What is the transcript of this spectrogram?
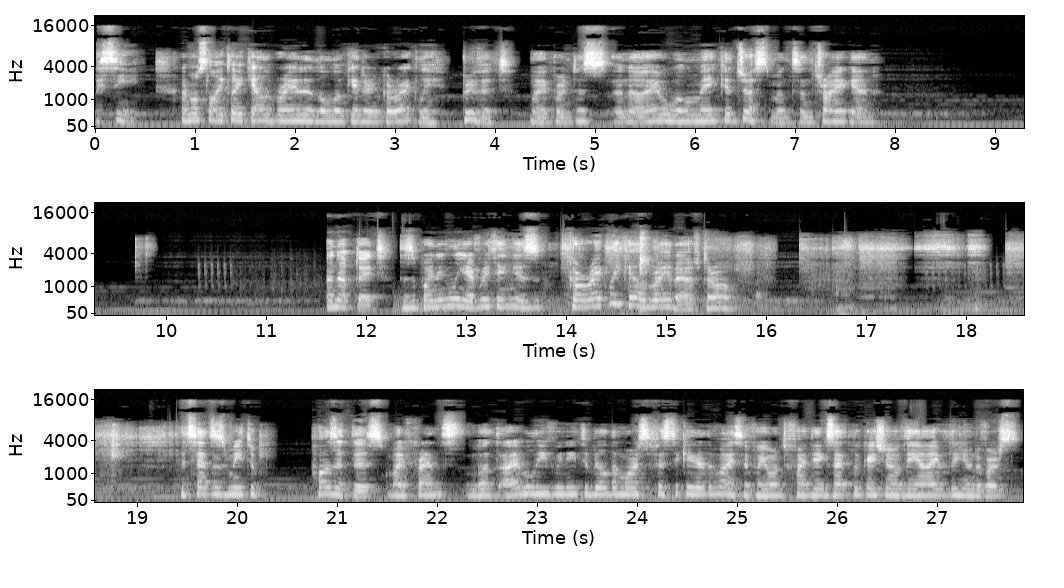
I see. I most likely calibrated the locator incorrectly. Prove it, my apprentice, and I will make adjustments and try again. An update. Disappointingly, everything is correctly calibrated after all. It saddens me to posit this, my friends, but I believe we need to build a more sophisticated device if we want to find the exact location of the eye of the universe.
